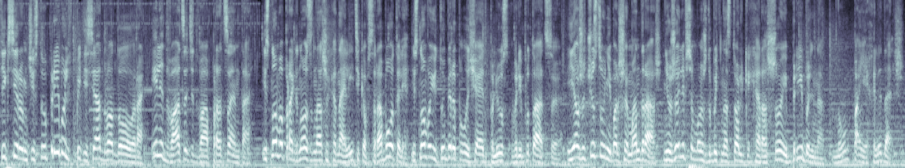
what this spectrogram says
Фиксируем чистую прибыль в 52 доллара или 22%. И снова прогнозы наших аналитиков сработали, и снова ютуберы получают плюс в репутацию. И я уже чувствую небольшой мандраж. Неужели все может быть настолько хорошо и прибыльно? Ну, поехали дальше.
